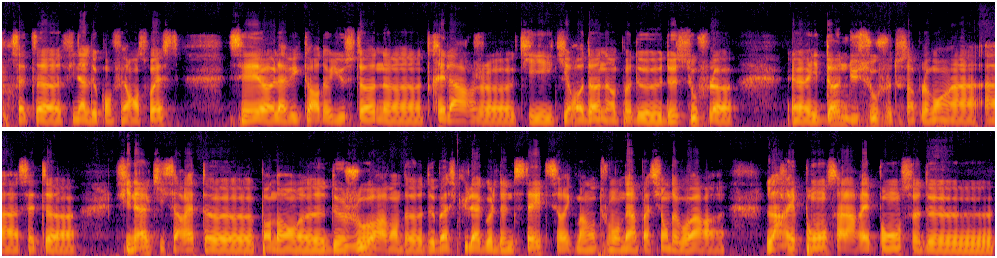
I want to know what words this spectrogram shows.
pour cette finale de conférence Ouest. C'est la victoire de Houston très large qui, redonne un peu de, souffle il donne du souffle tout simplement à, cette euh, finale qui s'arrête euh, pendant deux jours avant de, basculer à Golden State. C'est vrai que maintenant tout le monde est impatient de voir la réponse à la réponse de,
